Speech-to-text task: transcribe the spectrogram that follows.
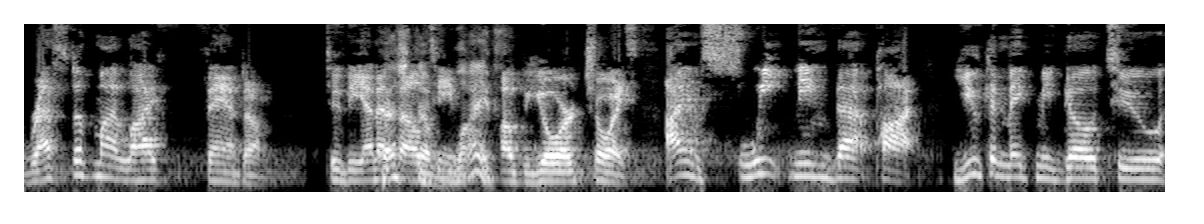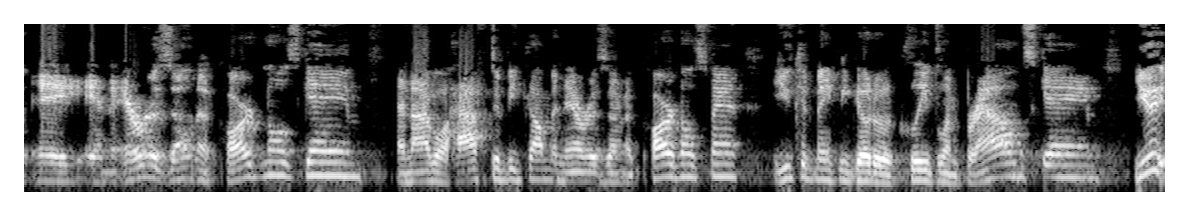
rest of my life fandom to the NFL of team life. of your choice. I am sweetening that pot. You can make me go to a an Arizona Cardinals game, and I will have to become an Arizona Cardinals fan. You could make me go to a Cleveland Browns game. You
